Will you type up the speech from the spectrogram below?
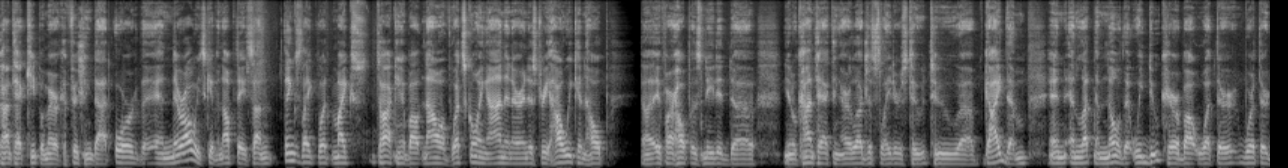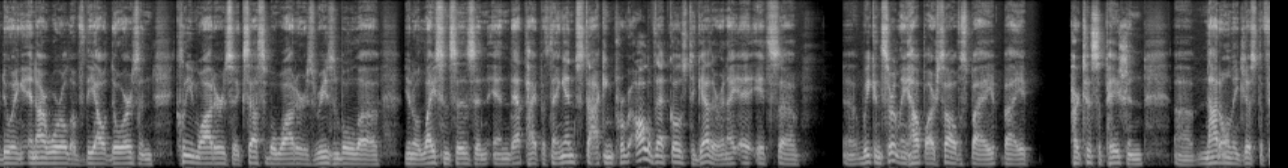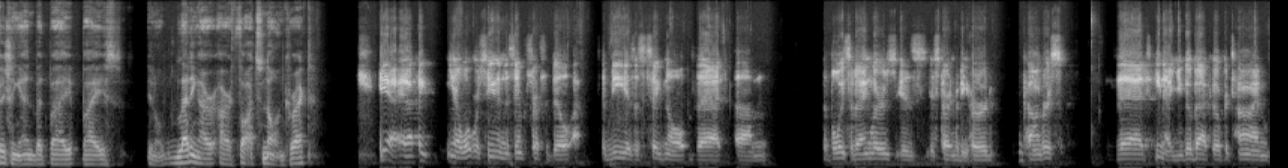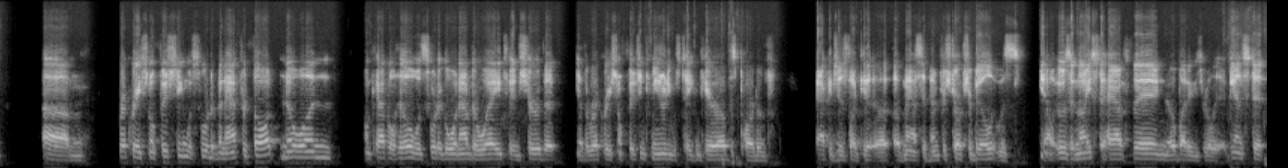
Uh, uh contact keepamericafishing.org and they're always giving updates on things like what mike's talking about now of what's going on in our industry how we can help uh, if our help is needed, uh, you know, contacting our legislators to to uh, guide them and and let them know that we do care about what they're what they're doing in our world of the outdoors and clean waters, accessible waters, reasonable, uh, you know, licenses and and that type of thing, and stocking program. All of that goes together, and I it's uh, we can certainly help ourselves by by participation, uh, not only just the fishing end, but by by you know letting our, our thoughts known. Correct? Yeah, and I think you know what we're seeing in this infrastructure bill uh, to me is a signal that um, the voice of anglers is is starting to be heard in Congress. That you know you go back over time. Um, recreational fishing was sort of an afterthought. No one on Capitol Hill was sort of going out of their way to ensure that you know the recreational fishing community was taken care of as part of packages like a, a massive infrastructure bill. It was you know it was a nice to have thing. Nobody's really against it.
